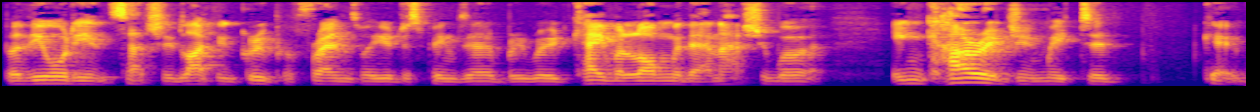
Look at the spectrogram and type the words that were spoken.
But the audience, actually, like a group of friends where you're just being deliberately rude, came along with it and actually were encouraging me to get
